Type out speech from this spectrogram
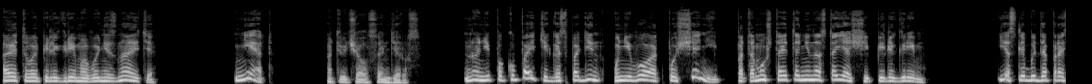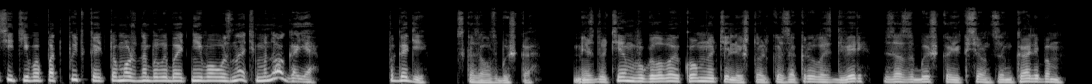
«А этого пилигрима вы не знаете?» «Нет», — отвечал Сандерус. «Но не покупайте, господин, у него отпущений, потому что это не настоящий пилигрим. Если бы допросить его под пыткой, то можно было бы от него узнать многое». «Погоди», — сказал Збышка. Между тем в угловой комнате лишь только закрылась дверь за Збышкой и Ксенцем Калибом,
